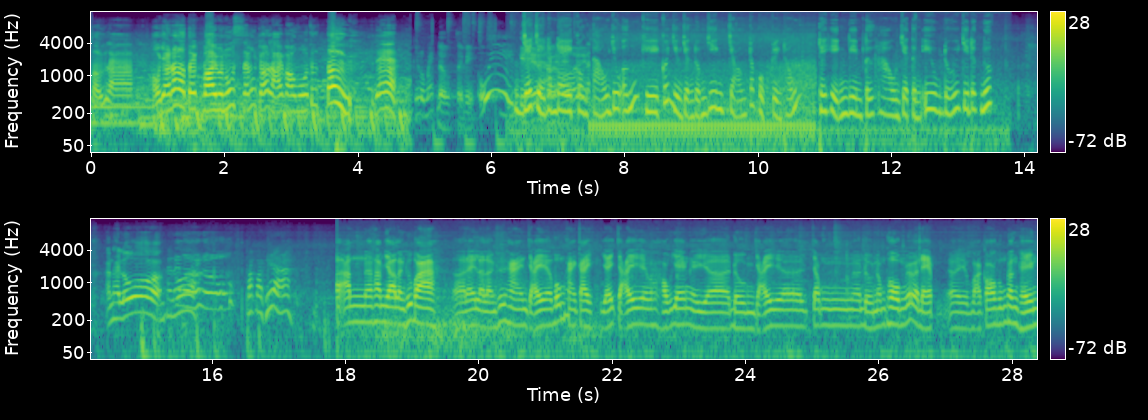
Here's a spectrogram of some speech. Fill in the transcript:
sự là Hậu Giang rất là tuyệt vời, mình muốn sẽ muốn trở lại vào mùa thứ tư. Yeah. Giải chạy năm nay còn tạo dấu ấn khi có nhiều vận động viên chọn trang phục truyền thống, thể hiện niềm tự hào và tình yêu đối với đất nước. Anh hai lúa. Hai lúa. Bắt bà khía à? Anh tham gia lần thứ ba, à, đây là lần thứ hai anh chạy ờ, 42 cây. Giải chạy ờ, Hậu Giang thì đường chạy trong đường nông thôn rất là đẹp, bà con cũng thân thiện.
